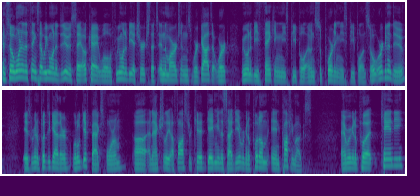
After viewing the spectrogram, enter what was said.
And so one of the things that we want to do is say, okay, well, if we want to be a church that's in the margins where God's at work, we want to be thanking these people and supporting these people. And so what we're going to do is we're going to put together little gift bags for them. Uh, and actually, a foster kid gave me this idea. We're going to put them in coffee mugs. And we're going to put candy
